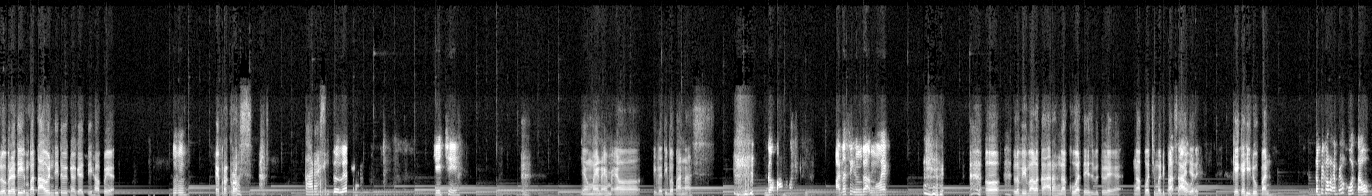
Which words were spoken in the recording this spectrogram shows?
Lu berarti empat tahun itu nggak ganti HP ya? Mm-mm. Evercross. Parah sih. tuh lihat kece Yang main ML tiba-tiba panas. nggak panas panas sih enggak ngelek Oh, lebih malah ke arah nggak kuat ya sebetulnya ya. Nggak kuat cuma dipaksa aja. deh. Kayak kehidupan. Tapi kalau ML kuat tau.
